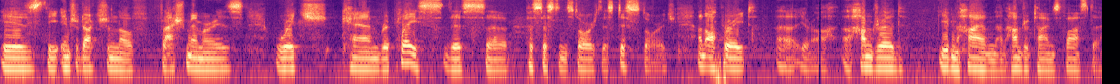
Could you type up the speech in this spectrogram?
is the introduction of flash memories which can replace this uh, persistent storage, this disk storage, and operate uh, you know, a, a hundred, even higher than that, hundred times faster.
